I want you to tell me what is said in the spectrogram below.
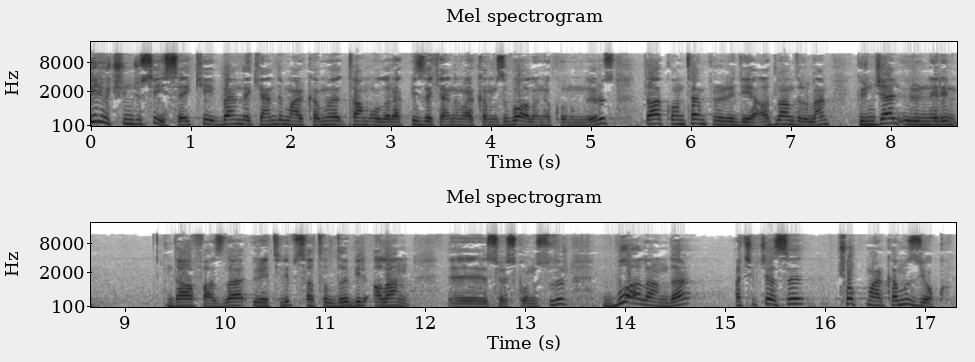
Bir üçüncüsü ise ki ben de kendi markamı tam olarak biz de kendi markamızı bu alana konumluyoruz. Daha contemporary diye adlandırılan güncel ürünlerin daha fazla üretilip satıldığı bir alan e, söz konusudur. Bu alanda açıkçası çok markamız yok.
